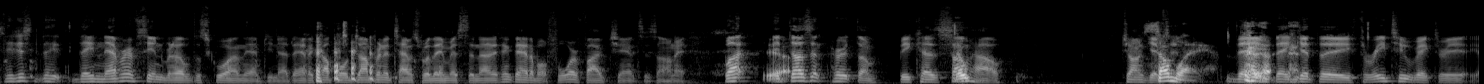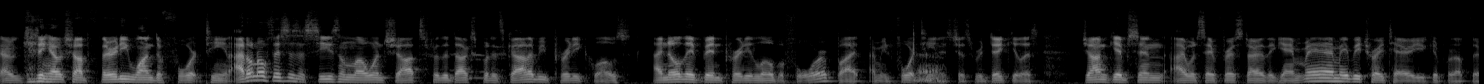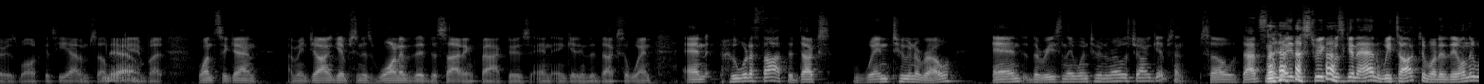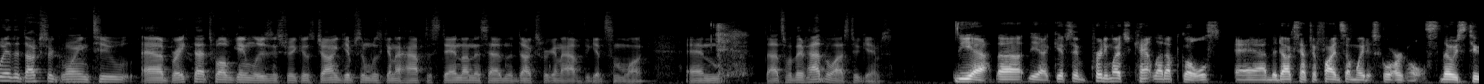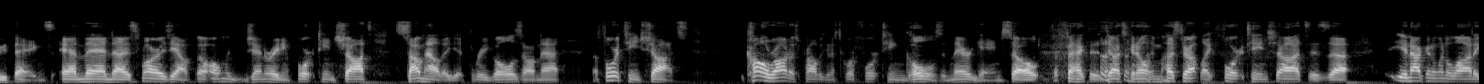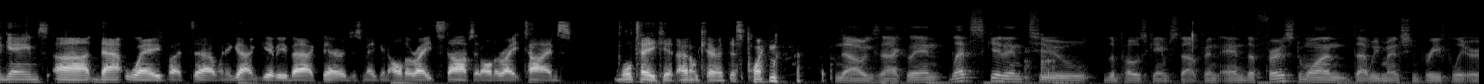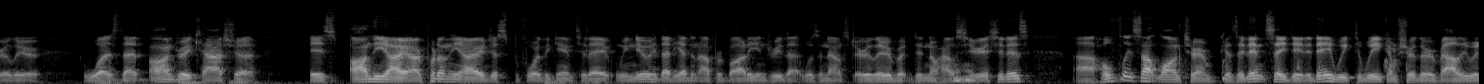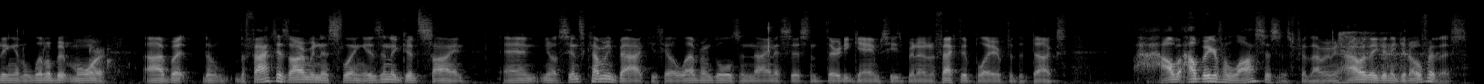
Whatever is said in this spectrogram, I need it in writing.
They just they they never have seemed been able to score on the empty net. They had a couple of dumping attempts where they missed the net. I think they had about four or five chances on it, but Yeah. it doesn't hurt them because somehow John Gibson Some way. they they get the three two victory, getting outshot thirty one to fourteen. I don't know if this is a season low in shots for the Ducks, but it's got to be pretty close. I know they've been pretty low before, but I mean fourteen is just ridiculous. John Gibson, I would say first star of the game. Eh, maybe Troy Terry you could put up there as well because he had himself Yeah. a game. But once again, I mean John Gibson is one of the deciding factors in, in getting the Ducks a win. And who would have thought the Ducks win two in a row? And the reason they win two in a row is John Gibson. So that's the way the streak was going to end. We talked about it. The only way the Ducks are going to uh, break that 12 game losing streak is John Gibson was going to have to stand on his head, and the Ducks were going to have to get some luck. And that's what they've had the last two games. Yeah, uh, yeah. Gibson pretty much can't let up goals, and the Ducks have to find some way to score goals. Those two things, and then uh, as far as yeah, uh, only generating 14 shots, somehow they get three goals on that. Uh, 14 shots. Colorado's probably going to score 14 goals in their game. So the fact that the Ducks can only muster up like 14 shots is uh, you're not going to win a lot of games uh, that way. But when you got Gibby back there, just making all the right stops at all the right times, we'll take it. I don't care at this point. No, exactly. And let's get into the post game stuff. And and the first one that we mentioned briefly earlier was that Ondrej Kase is on the IR, put on the IR just before the game today. We knew that he had an upper body injury that was announced earlier, but didn't know how serious it is. Uh, hopefully, it's not long term because they didn't say day to day, week to week. I'm sure they're evaluating it a little bit more. Uh, but the the fact his arm in his sling isn't a good sign. And you know, since coming back, he's got 11 goals and nine assists in 30 games. He's been an effective player for the Ducks. How how big of a loss is this for them? I mean, how are they going to get over this?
